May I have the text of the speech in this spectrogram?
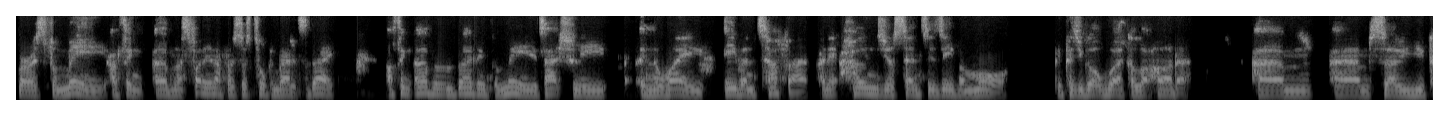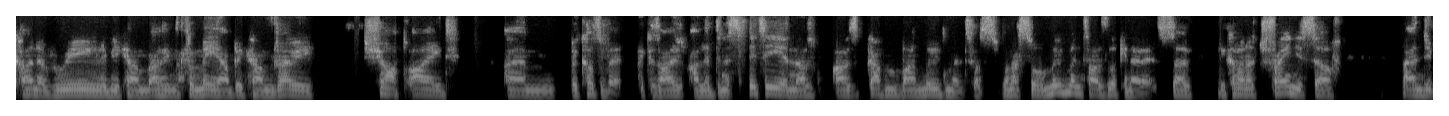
Whereas for me, I think urban. It's funny enough. I was just talking about it today. I think urban birding for me is actually, in a way, even tougher and it hones your senses even more because you've got to work a lot harder. Um, um, so you kind of really become, I think for me, I've become very sharp eyed um, because of it, because I, I lived in a city and I was, I was governed by movement. So when I saw movement, I was looking at it. So you kind of train yourself and you,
